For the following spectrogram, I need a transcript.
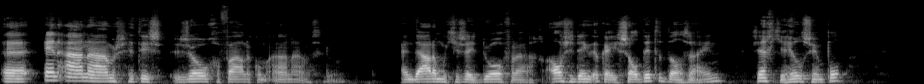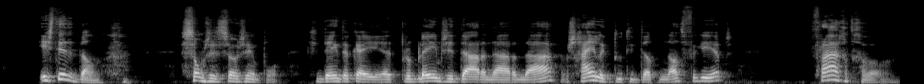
Uh, en aannames, het is zo gevaarlijk om aannames te doen. En daarom moet je steeds doorvragen. Als je denkt, oké, zal dit het dan zijn? Zeg je heel simpel, is dit het dan? Soms is het zo simpel. Als je denkt, oké, het probleem zit daar en daar en daar. Waarschijnlijk doet hij dat en dat verkeerd. Vraag het gewoon.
